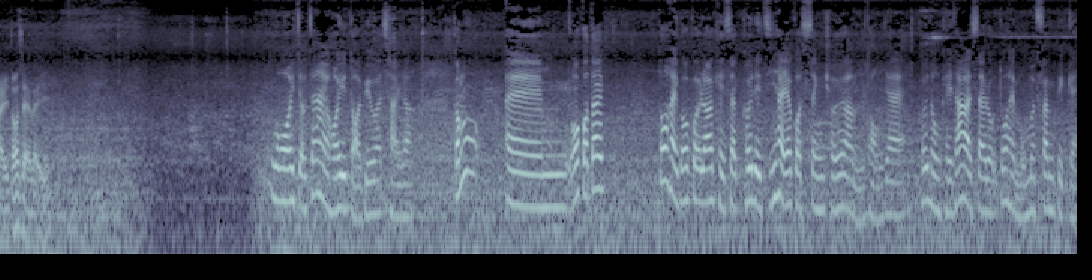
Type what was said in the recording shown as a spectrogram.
係多謝你。愛就真係可以代表一切啦。咁誒、呃我覺得都系嗰句啦。其实佢哋只系一个性取向唔同啫，佢同其他嘅细路都系冇乜分别嘅。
